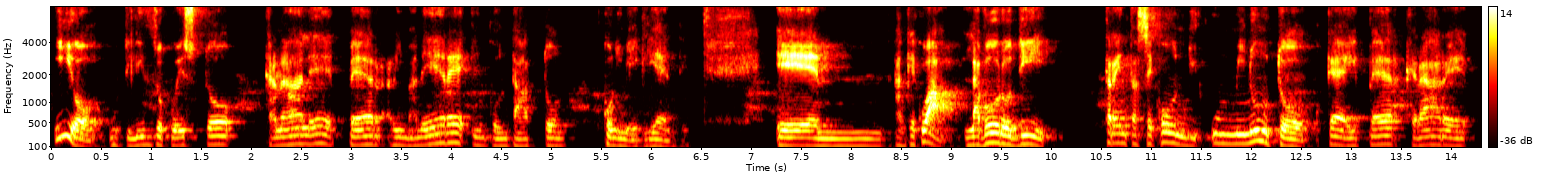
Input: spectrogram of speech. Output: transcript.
io utilizzo questo canale per rimanere in contatto con i miei clienti. E ehm, anche qua lavoro di 30 secondi, un minuto, ok, per creare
